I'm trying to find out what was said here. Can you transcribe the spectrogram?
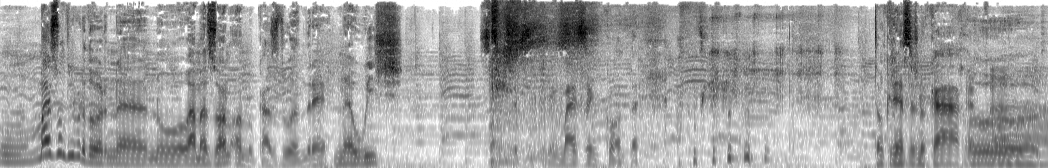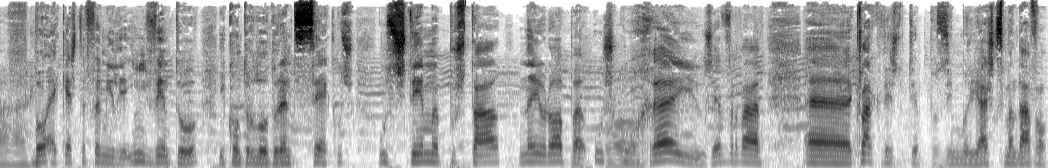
um, mais um vibrador na- no Amazon, ou no caso do André, na Wish. Só um bocadinho mais em conta. Estão crianças no carro. Bom, é que esta família inventou e controlou durante séculos o sistema postal na Europa, os Correios, é verdade. Ah, claro que desde tempos imemoriais que se mandavam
